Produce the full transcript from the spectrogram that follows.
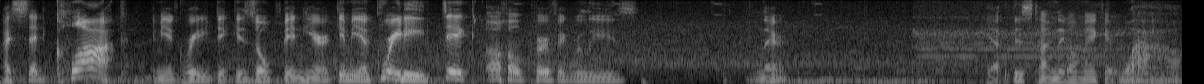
I said clock! Give me a Grady Dick is open here. Give me a Grady Dick. Oh, perfect release. There. Yeah, this time they don't make it. Wow.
